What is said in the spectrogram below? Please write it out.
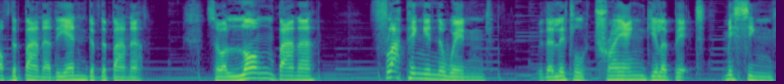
of the banner, the end of the banner. So a long banner flapping in the wind with a little triangular bit missing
